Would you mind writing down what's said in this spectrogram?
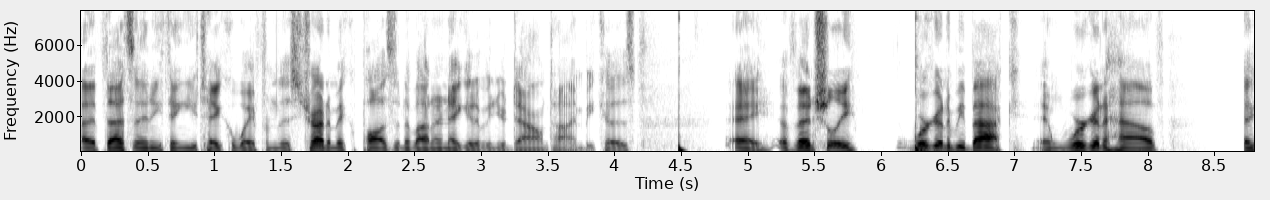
if that's anything you take away from this, try to make a positive out of negative in your downtime because, hey, eventually we're going to be back and we're going to have a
